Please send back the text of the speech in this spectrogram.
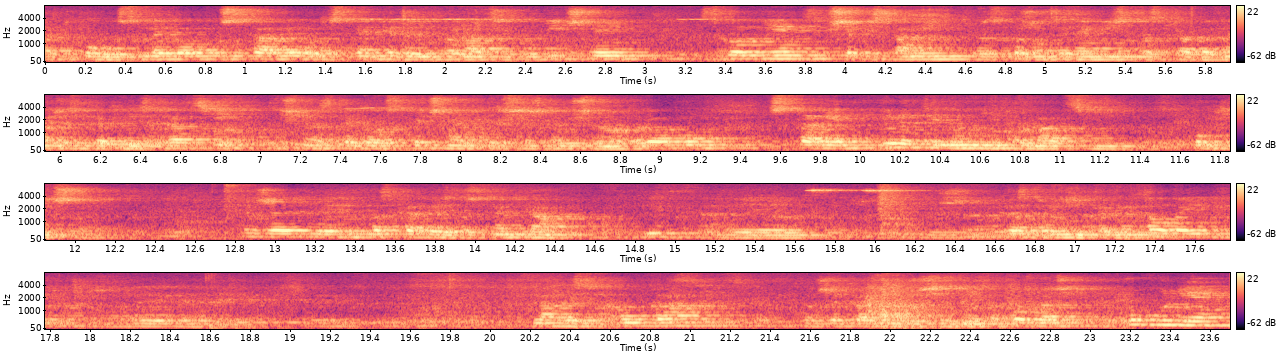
artykułu 8 ustawy o dostępie do informacji publicznej zgodnie z przepisami rozporządzenia Ministra Spraw Wewnętrznych i Administracji z 18 stycznia 2007 roku w sprawie Biuletynu Informacji Publicznej. Także y, ta skarga jest dostępna y, na stronie internetowej. y, na Spółka, także każdy może się z nią zapoznać. Ogólnie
